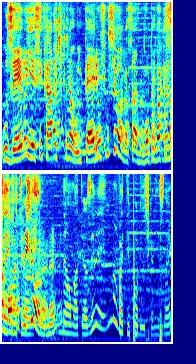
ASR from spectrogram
o zelo e esse cara, tipo, não, o Império funciona, sabe? Eu vou provar que Mas essa aí, bosta Matheus, funciona, né? Não, Matheus, ele não vai ter política nisso, né?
